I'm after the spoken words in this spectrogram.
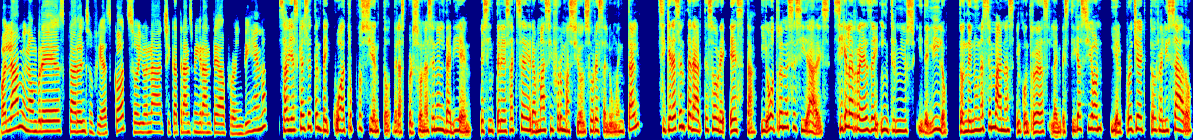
Hola, mi nombre es Carol Sofía Scott, soy una chica transmigrante afroindígena. ¿Sabías que al 74% de las personas en el Darién les interesa acceder a más información sobre salud mental? Si quieres enterarte sobre esta y otras necesidades, sigue las redes de Internews y del Hilo, donde en unas semanas encontrarás la investigación y el proyecto realizado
